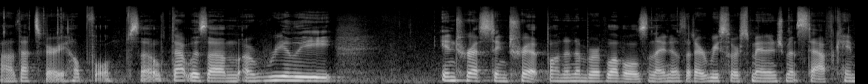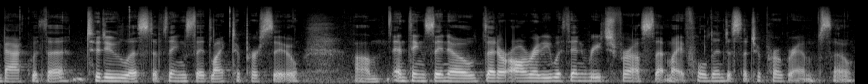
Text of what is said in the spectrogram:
uh, that's very helpful. So that was um, a really interesting trip on a number of levels, and I know that our resource management staff came back with a to-do list of things they'd like to pursue, um, and things they know that are already within reach for us that might fold into such a program. So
